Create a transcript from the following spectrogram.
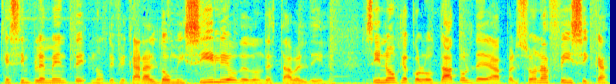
que simplemente notificar al domicilio de donde estaba el dealer, sino que con los datos de la persona física,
